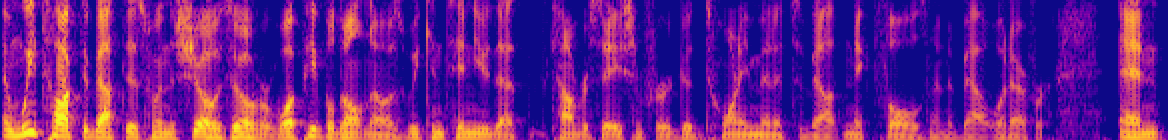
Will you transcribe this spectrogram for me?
And we talked about this when the show is over. What people don't know is we continued that conversation for a good 20 minutes about Nick Foles and about whatever. And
